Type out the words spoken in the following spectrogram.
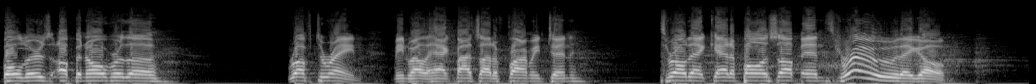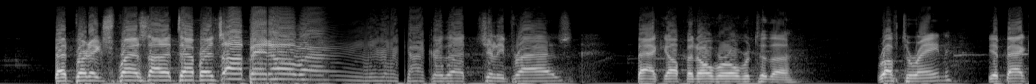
boulders up and over the rough terrain. Meanwhile, the Hackbots out of Farmington throw that catapultus up and through they go. Bedford Express out of Temperance, up and over. They're to conquer that chili fries. Back up and over, over to the rough terrain. Get back.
